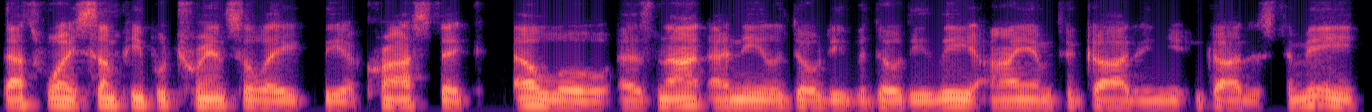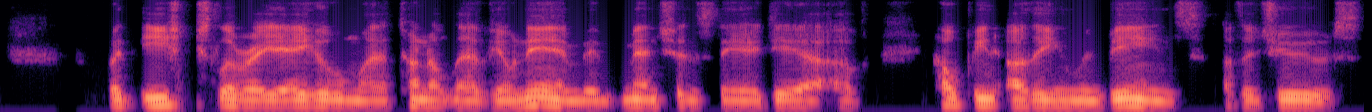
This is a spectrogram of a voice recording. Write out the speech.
that's why some people translate the acrostic Elul as not Anil Dodi Vidodi Li, I am to God and God is to me, but Ish L'Reyehu Matanat Levyonim. It mentions the idea of helping other human beings, other Jews.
